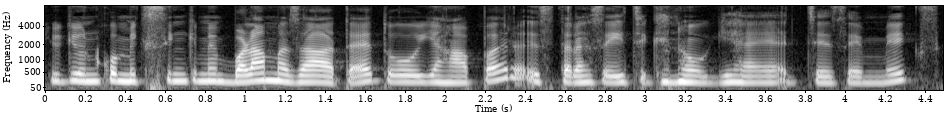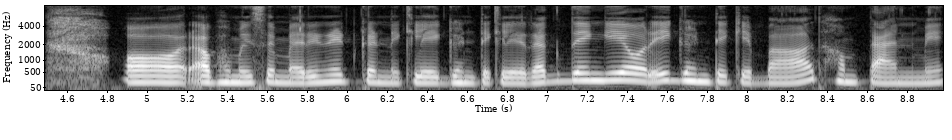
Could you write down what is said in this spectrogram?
क्योंकि उनको मिक्सिंग में बड़ा मज़ा आता है तो यहाँ पर इस तरह से ही चिकन हो गया है अच्छे से मिक्स और अब हम इसे मैरिनेट करने के लिए एक घंटे के लिए रख देंगे और एक घंटे के बाद हम पैन में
